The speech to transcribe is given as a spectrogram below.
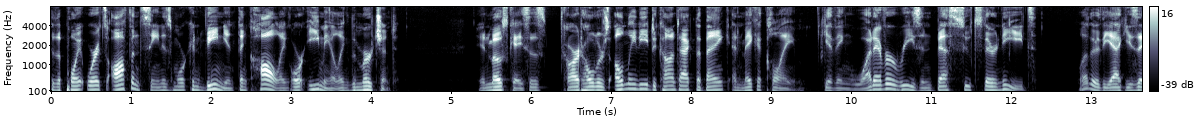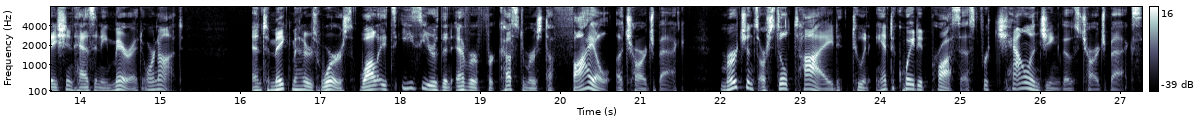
to the point where it's often seen as more convenient than calling or emailing the merchant. In most cases, cardholders only need to contact the bank and make a claim, giving whatever reason best suits their needs, whether the accusation has any merit or not. And to make matters worse, while it's easier than ever for customers to file a chargeback, merchants are still tied to an antiquated process for challenging those chargebacks.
